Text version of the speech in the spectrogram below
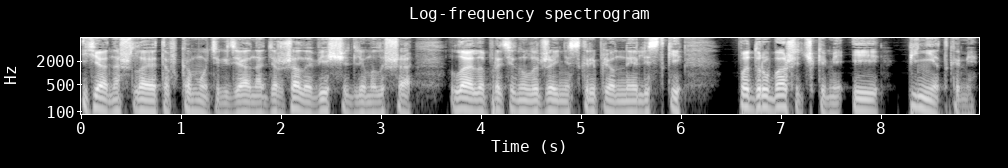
Я нашла это в комоде, где она держала вещи для малыша. Лайла протянула Джейни скрепленные листки под рубашечками и пинетками.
